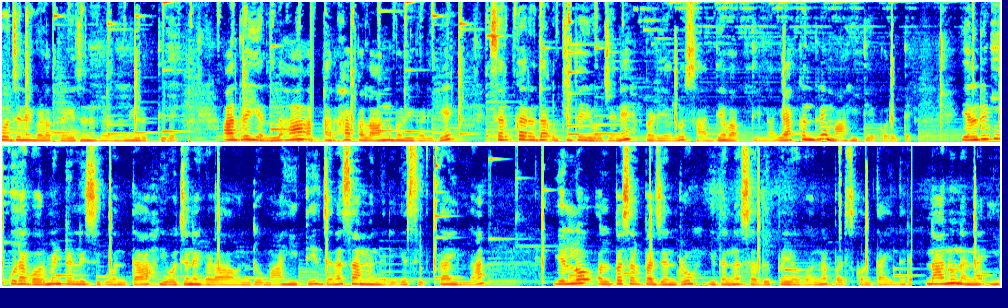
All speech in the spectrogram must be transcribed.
ಯೋಜನೆಗಳ ಪ್ರಯೋಜನಗಳನ್ನು ನೀಡುತ್ತಿದೆ. ಆದರೆ ಎಲ್ಲ ಅರ್ಹ ಫಲಾನುಭವಿಗಳಿಗೆ ಸರ್ಕಾರದ ಉಚಿತ ಯೋಜನೆ ಪಡೆಯಲು ಸಾಧ್ಯವಾಗ್ತಿಲ್ಲ. ಯಾಕಂದರೆ ಮಾಹಿತಿಯ ಕೊರತೆ. ಎಲ್ರಿಗೂ ಕೂಡ ಗೌರ್ಮೆಂಟಲ್ಲಿ ಸಿಗುವಂಥ ಯೋಜನೆಗಳ ಒಂದು ಮಾಹಿತಿ ಜನಸಾಮಾನ್ಯರಿಗೆ ಸಿಗ್ತಾ ಇಲ್ಲ. ಎಲ್ಲೋ ಅಲ್ಪ ಸ್ವಲ್ಪ ಜನರು ಇದನ್ನು ಸದುಪಯೋಗವನ್ನು ಪಡಿಸ್ಕೊತಾ ಇದ್ದಾರೆ. ನಾನು ನನ್ನ ಈ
